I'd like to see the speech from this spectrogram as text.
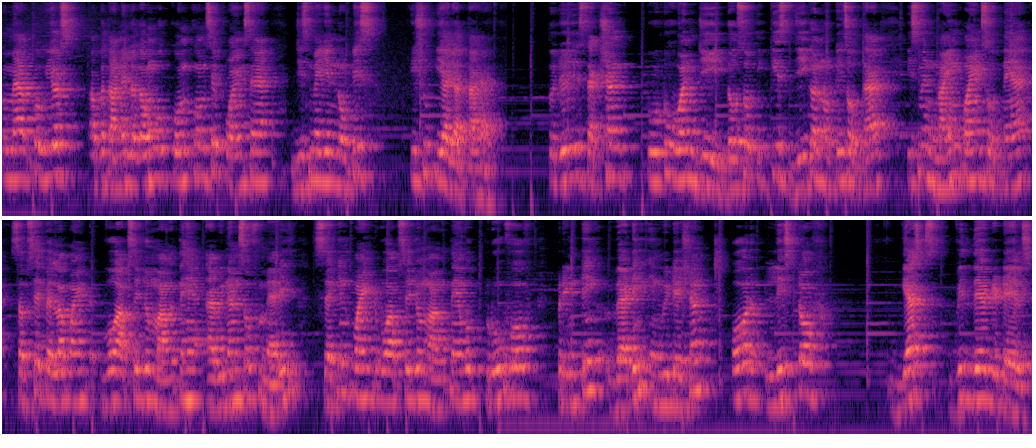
तो मैं आपको व्यूअर्स अब बताने लगा हूँ, वो कौन कौन से पॉइंट्स हैं जिसमें ये नोटिस इशू किया जाता है। तो जो ये सेक्शन 221 जी 221 जी का नोटिस होता है इसमें नाइन पॉइंट्स होते हैं। सबसे पहला पॉइंट वो आपसे जो मांगते हैं evidence of marriage second point वो आपसे जो मांगते हैं वो proof of printing wedding invitation और list of guests with their details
